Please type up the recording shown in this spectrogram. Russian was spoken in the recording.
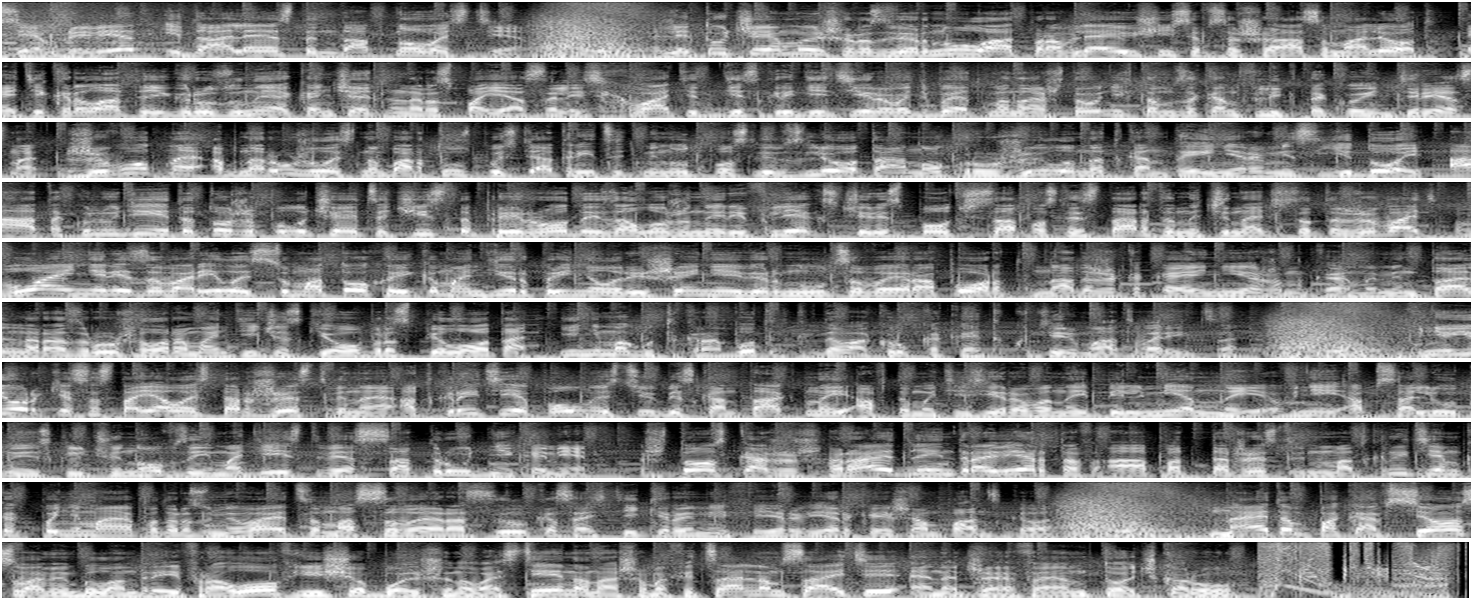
Всем привет и далее стендап новости. Летучая мышь развернула отправляющийся в США самолет. Эти крылатые грузуны окончательно распоясались. Хватит дискредитировать Бэтмена, что у них там за конфликт такой интересно. Животное обнаружилось на борту спустя 30 минут после взлета. Оно кружило над контейнерами с едой. А, так у людей это тоже получается чисто природой заложенный рефлекс через полчаса после старта начинать что-то жевать. В лайнере заварилась суматоха и командир принял решение вернуться в аэропорт. Надо же, какая неженка. Моментально разрушил романтический образ пилота. Я не могу так работать, когда вокруг какая-то кутерьма творится. В Нью-Йорке состоялось торжественное открытие полностью бесконтактной автоматизированной пельменной. В ней абсолютно исключено взаимодействие с сотрудниками. Что скажешь, рай для интровертов, а под торжественным открытием, как понимаю, подразумевается массовая рассылка со стикерами фейерверка и шампанского. На этом пока все. С вами был Андрей Фролов. Еще больше новостей на нашем официальном сайте energyfm.ru.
